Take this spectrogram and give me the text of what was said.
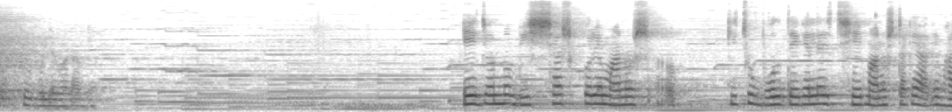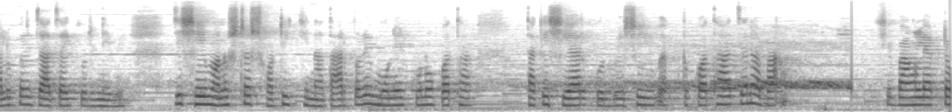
লোককে বলে বেড়াবে। এই জন্য বিশ্বাস করে মানুষ, কিছু বলতে গেলে সেই মানুষটাকে আগে ভালো করে যাচাই করে নেবে যে সেই মানুষটা সঠিক কিনা। তারপরে মনের কোনো কথা তাকে শেয়ার করবে। সেই একটা কথা আছে না, বা সে বাংলা একটা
